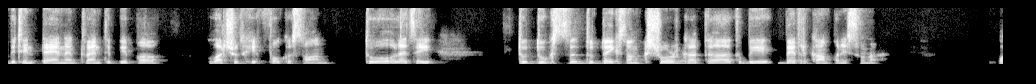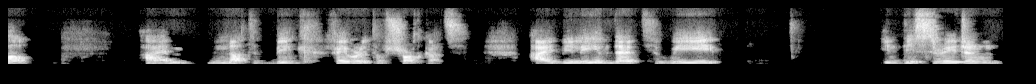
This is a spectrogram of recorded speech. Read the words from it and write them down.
between 10 and 20 people? What should he focus on to, let's say, to, to, to take some shortcut uh, to be better company sooner? Well, I'm not a big favorite of shortcuts. I believe that we, in this region,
